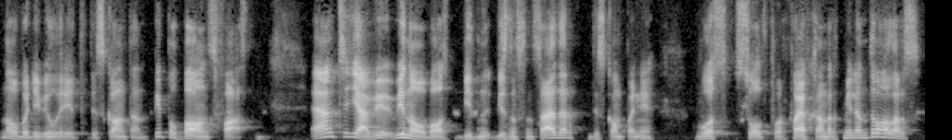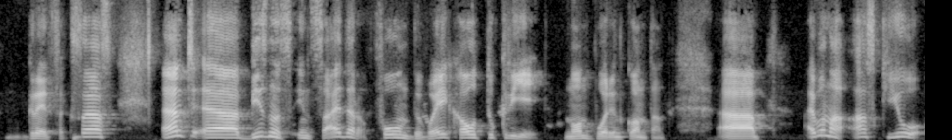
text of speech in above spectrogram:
nobody will read this content. People bounce fast. And yeah, we, we know about Business Insider, this company was sold for 500 million dollars. Great success. And uh, business insider found the way how to create non-boring content. Uh, i want to ask you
